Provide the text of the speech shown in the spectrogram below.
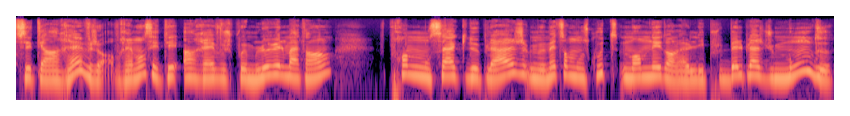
C'était un rêve, genre vraiment, c'était un rêve. Je pouvais me lever le matin, prendre mon sac de plage, me mettre sur mon scoot, m'emmener dans les plus belles plages du monde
